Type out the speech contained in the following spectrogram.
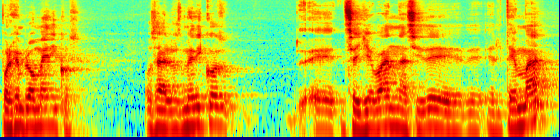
por ejemplo, médicos. O sea, los médicos eh, se llevan así de, de- el tema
